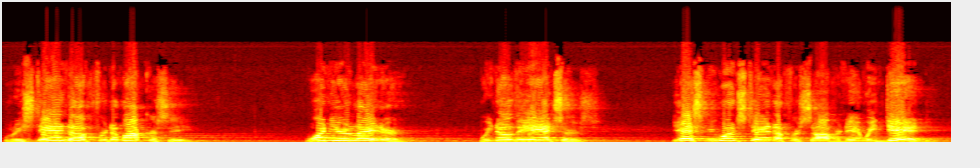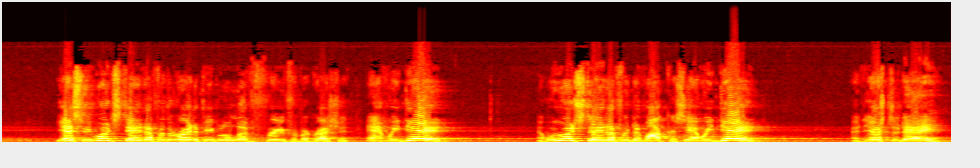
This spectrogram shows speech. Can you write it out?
Would we stand up for democracy? One year later, we know the answers. Yes, we would stand up for sovereignty, and we did. Yes, we would stand up for the right of people to live free from aggression, and we did. And we would stand up for democracy, and we did. And yesterday,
